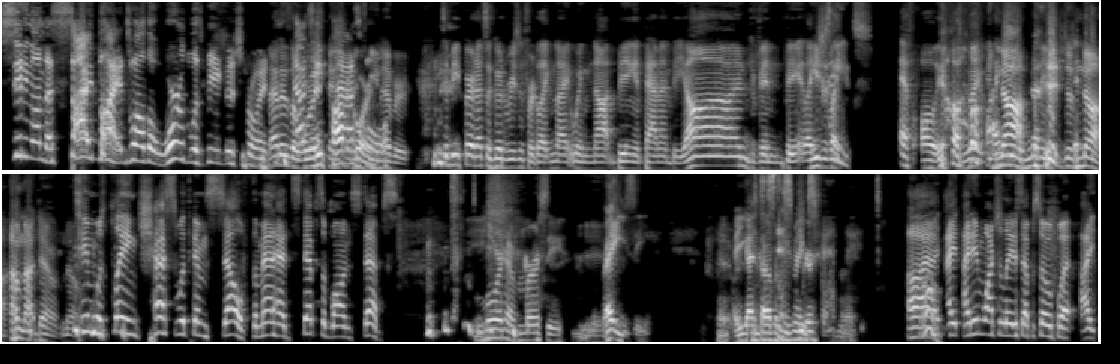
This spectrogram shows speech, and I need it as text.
sitting on the sidelines while the world was being destroyed. That is the That's worst an ending popcorn. scene ever. to be fair, that's a good reason for like Nightwing not being in Batman Beyond. Vin being like he's just like f all y'all. He's like, I ain't nah, doing none of your just nah. I'm not down. No. Timm was playing chess with himself. The man had steps upon steps. Lord have mercy. Crazy. Are you guys caught up with This Peacemaker? Family. Uh, I, I didn't watch the latest episode, but I,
